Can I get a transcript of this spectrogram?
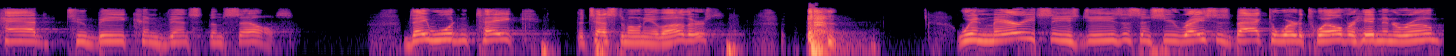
had to be convinced themselves. They wouldn't take the testimony of others. when Mary sees Jesus and she races back to where the 12 are hidden in a room,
